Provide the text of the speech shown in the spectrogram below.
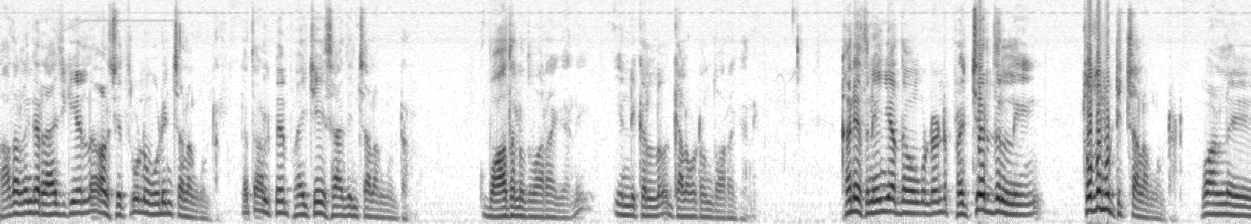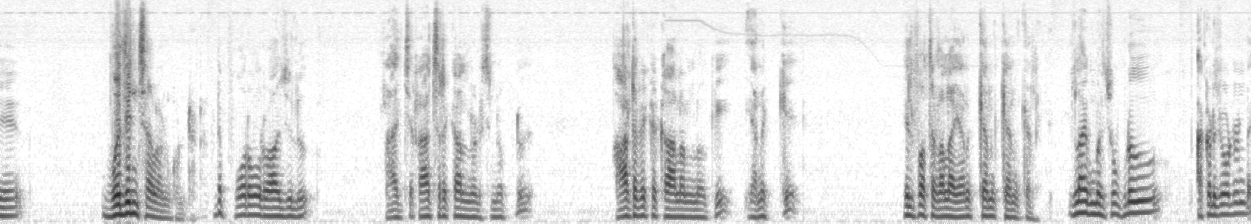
సాధారణంగా రాజకీయాల్లో వాళ్ళ శత్రువుని ఓడించాలనుకుంటారు. లేకపోతే వాళ్ళ పై చేయి సాధించాలనుకుంటారు. వాదన ద్వారా కానీ ఎన్నికల్లో గెలవడం ద్వారా కానీ కానీ అతను ఏం చేద్దాం అనుకుంటాడంటే ప్రత్యర్థుల్ని తుదముట్టించాలనుకుంటాడు. వాళ్ళని వధించాలనుకుంటాడు. అంటే పూర్వం రాజులు రాజ రాచరికాలు నడిచినప్పుడు ఆటవిక కాలంలోకి వెనక్కి వెళ్ళిపోతాడు. అలా వెనక్కి వెనక్కి వెనక్కి ఇలాగ మరి ఇప్పుడు అక్కడ చూడండి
